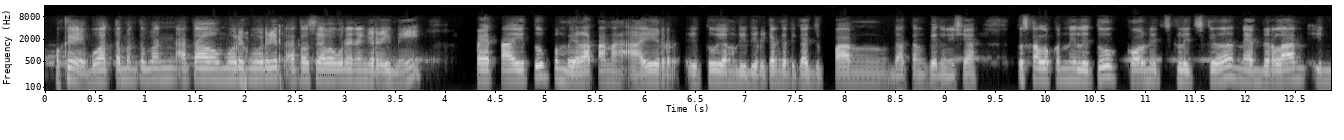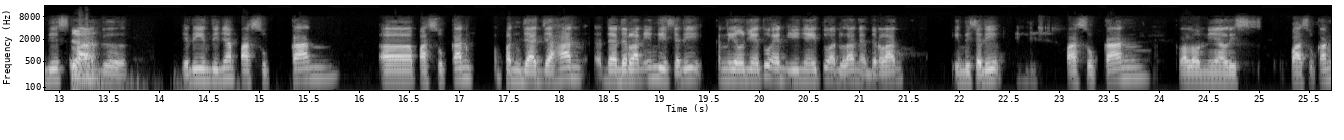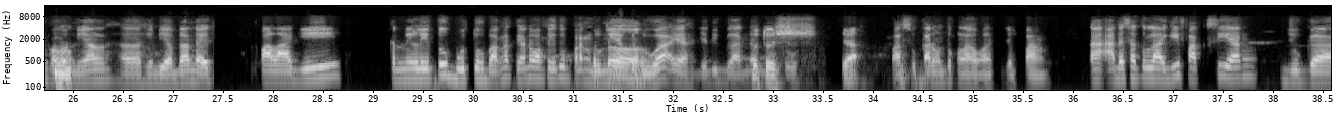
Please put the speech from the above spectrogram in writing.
Oke, buat teman-teman atau murid-murid atau siapa pun yang denger ini, peta itu pembela tanah air itu yang didirikan ketika Jepang datang ke Indonesia. Terus kalau kenil itu Koninklijke Nederland Indies Ya. Lage. Jadi intinya pasukan eh, pasukan penjajahan Nederland Indies. Jadi kenilnya itu NI-nya itu adalah Nederland Indies. Jadi pasukan kolonialis pasukan kolonial eh, Hindia Belanda itu apalagi kenil itu butuh banget karena waktu itu perang dunia Betul. kedua ya. Jadi Belanda Betul. butuh pasukan untuk melawan Jepang. Nah, ada satu lagi faksi yang juga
